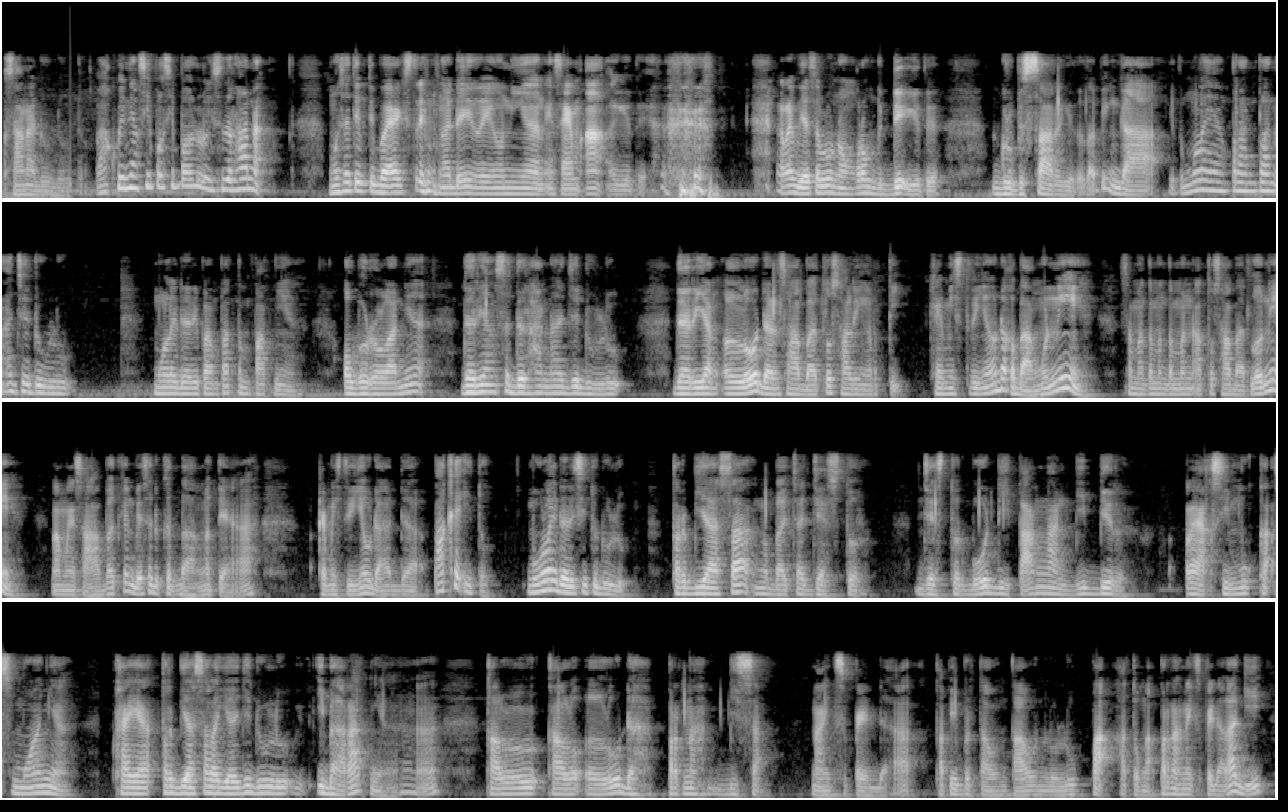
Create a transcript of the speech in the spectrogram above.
Ke sana dulu. Lakuin yang simpel-simpel dulu, yang sederhana. Usah tiba-tiba ekstrim ngadain reunian SMA gitu ya. Karena biasa lu nongkrong gede gitu ya. Grup besar gitu. Tapi enggak. Gitu. Mulai yang pelan-pelan aja dulu. Mulai dari pelan-pelan tempatnya obrolannya dari yang sederhana aja dulu. Dari yang lo dan sahabat lo saling ngerti. Chemistry-nya udah kebangun nih sama teman-teman atau sahabat lo nih. Namanya sahabat kan biasa deket banget ya. Chemistry-nya udah ada. Pakai itu. Mulai dari situ dulu. Terbiasa ngebaca gestur. Gestur body, tangan, bibir, reaksi muka semuanya. Kayak terbiasa lagi aja dulu. Ibaratnya kalau kalau lo udah pernah bisa naik sepeda tapi bertahun-tahun lu lupa atau nggak pernah naik sepeda lagi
